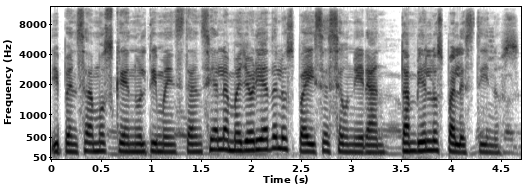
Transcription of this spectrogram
y pensamos que en última instancia la mayoría de los países se unirán, también los palestinos.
